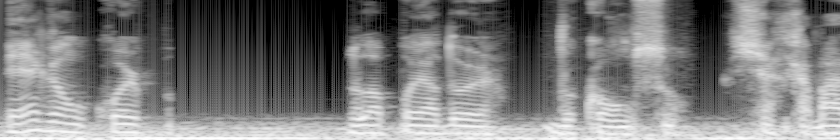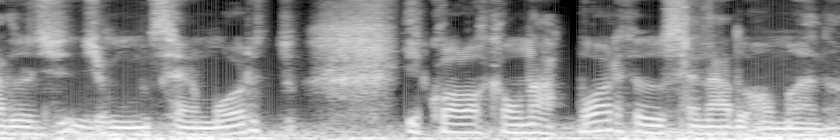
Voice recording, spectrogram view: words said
pegam o corpo do apoiador do cônsul, que tinha acabado de, de ser morto, e colocam na porta do Senado romano.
